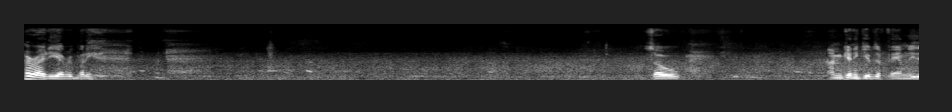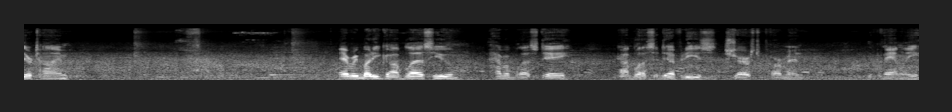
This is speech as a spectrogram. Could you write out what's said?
Alrighty, everybody. So, I'm gonna give the family their time. Everybody, God bless you. Have a blessed day. God bless the deputies, sheriff's department, the family.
